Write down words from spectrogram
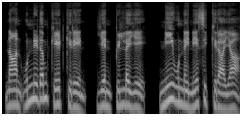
நான் உன்னிடம் கேட்கிறேன் என் பிள்ளையே நீ உன்னை நேசிக்கிறாயா?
